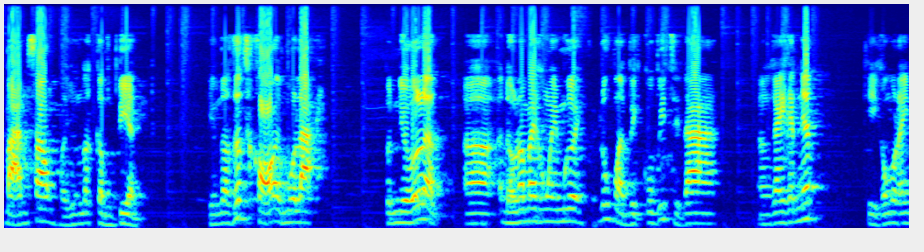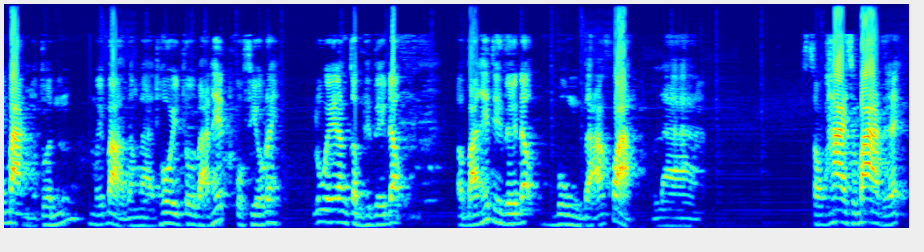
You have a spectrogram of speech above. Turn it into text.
bán xong và chúng ta cầm tiền thì chúng ta rất khó để mua lại. Tuấn nhớ là à, đầu năm 2020 lúc mà dịch Covid xảy ra à, gay gắt nhất thì có một anh bạn của Tuấn mới bảo rằng là thôi tôi bán hết cổ phiếu đây. Lúc ấy đang cầm thế giới động và bán hết thế giới động vùng giá khoảng là 62 63 rồi đấy.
